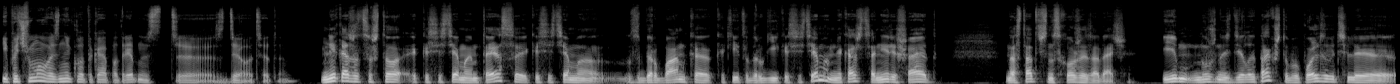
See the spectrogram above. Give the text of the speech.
И почему возникла такая потребность э, сделать это? Мне кажется, что экосистема МТС, экосистема Сбербанка, какие-то другие экосистемы, мне кажется, они решают достаточно схожие задачи. Им нужно сделать так, чтобы пользователи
